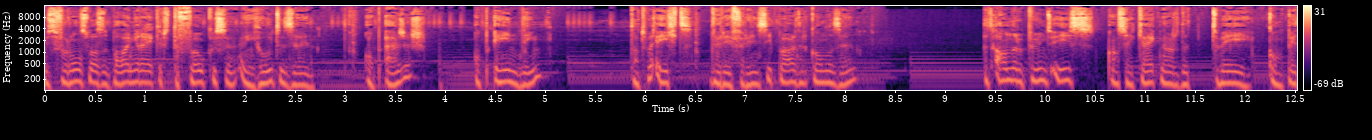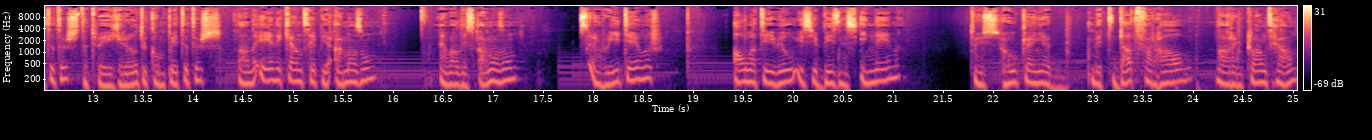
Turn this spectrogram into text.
Dus voor ons was het belangrijker te focussen en goed te zijn op Azure. Op één ding. Dat we echt de referentiepartner konden zijn. Het andere punt is, als je kijkt naar de twee competitors, de twee grote competitors. Aan de ene kant heb je Amazon. En wat is Amazon? Het is een retailer. Al wat hij wil is je business innemen. Dus hoe kan je met dat verhaal naar een klant gaan?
